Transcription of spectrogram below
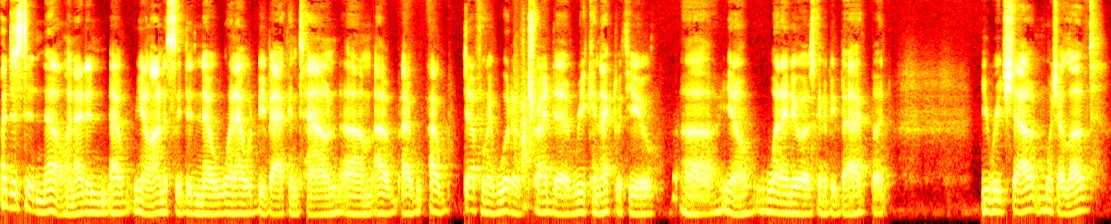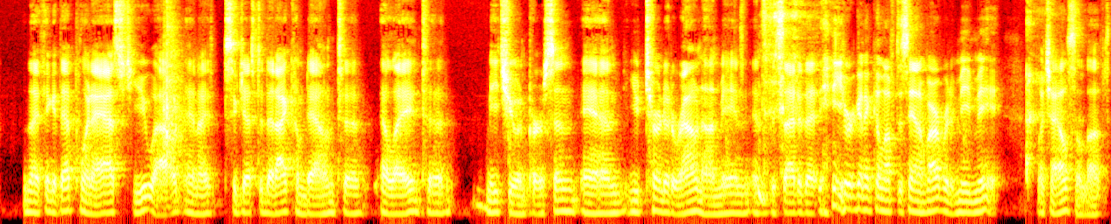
I just didn't know, and I didn't, I, you know, honestly didn't know when I would be back in town. Um, I, I, I, definitely would have tried to reconnect with you, uh, you know, when I knew I was going to be back, but you reached out, which I loved. And I think at that point I asked you out and I suggested that I come down to LA to meet you in person. And you turned it around on me and, and decided that you were going to come up to Santa Barbara to meet me, which I also loved.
